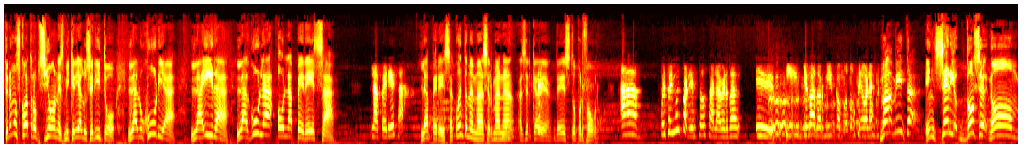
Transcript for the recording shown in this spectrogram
Tenemos cuatro opciones, mi querida Lucerito, la lujuria, la ira, la gula o la pereza. La pereza. La pereza. Cuéntame más, hermana, acerca de, de esto, por favor. Ah, pues soy muy perezosa, la verdad. Eh, sí, llego a dormir como 12 horas. ¡Mamita! ¿En serio? ¿12? No,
